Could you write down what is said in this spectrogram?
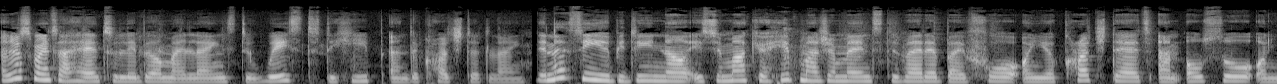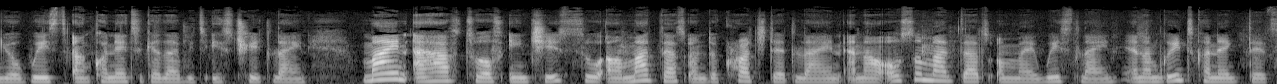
I just went ahead to label my lines, the waist, the hip and the crotch depth line. The next thing you'll be doing now is to mark your hip measurements divided by 4 on your crotch depth and also on your waist and connect together with a straight line. Mine, I have 12 inches, so I'll mark that on the crotch line and I'll also mark that on my waistline and I'm going to connect this.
